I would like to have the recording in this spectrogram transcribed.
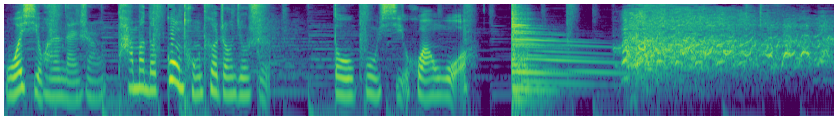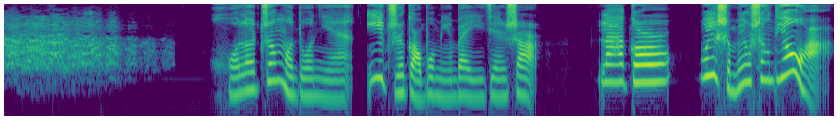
我喜欢的男生，他们的共同特征就是都不喜欢我。活了这么多年，一直搞不明白一件事儿。拉钩为什么要上吊啊？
